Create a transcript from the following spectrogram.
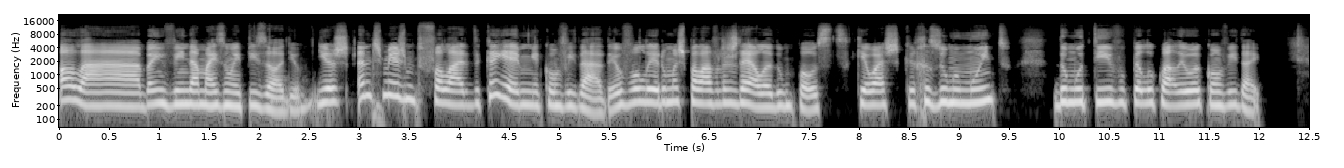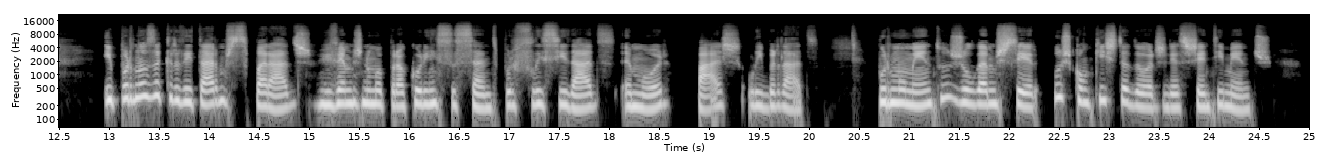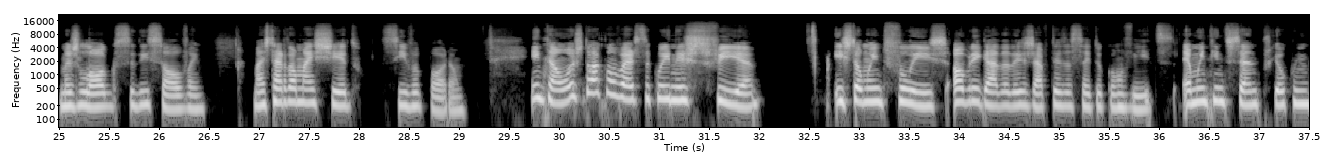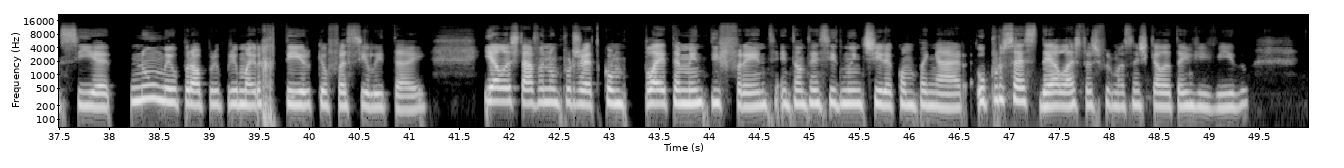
Olá, bem-vindo a mais um episódio. E hoje, antes mesmo de falar de quem é a minha convidada, eu vou ler umas palavras dela de um post que eu acho que resume muito do motivo pelo qual eu a convidei. E por nos acreditarmos separados, vivemos numa procura incessante por felicidade, amor, paz, liberdade. Por momentos, julgamos ser os conquistadores desses sentimentos, mas logo se dissolvem. Mais tarde ou mais cedo, se evaporam. Então, hoje estou à conversa com a Inês Sofia e estou muito feliz. Obrigada desde já por teres aceito o convite. É muito interessante porque eu conhecia no meu próprio primeiro retiro que eu facilitei e ela estava num projeto completamente diferente, então tem sido muito giro acompanhar o processo dela, as transformações que ela tem vivido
